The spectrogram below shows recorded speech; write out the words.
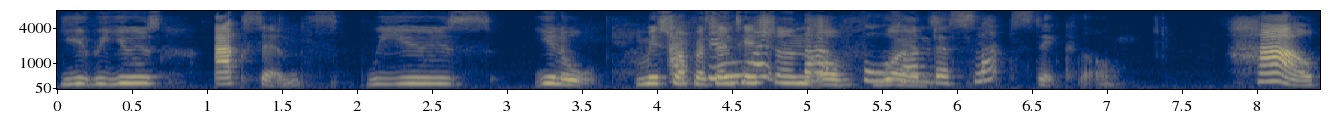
You we use accents. We use you know misrepresentation like that of falls words. under slapstick though. How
